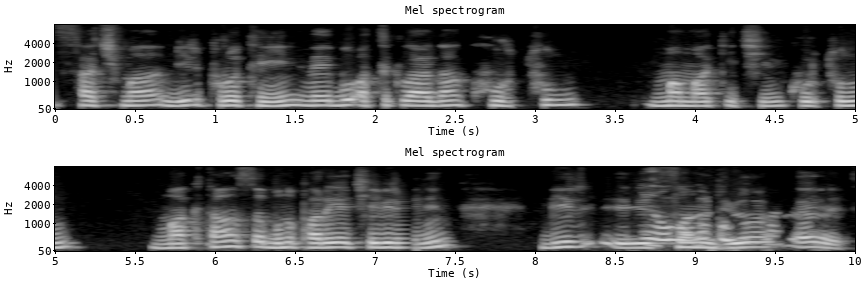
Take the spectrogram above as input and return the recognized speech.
saçma bir protein ve bu atıklardan kurtulmamak için, kurtulmaktansa bunu paraya çevirmenin bir e, sonucu evet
